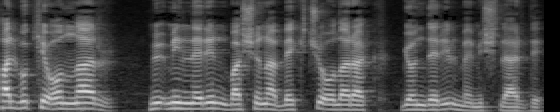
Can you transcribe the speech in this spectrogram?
Halbuki onlar müminlerin başına bekçi olarak gönderilmemişlerdi.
